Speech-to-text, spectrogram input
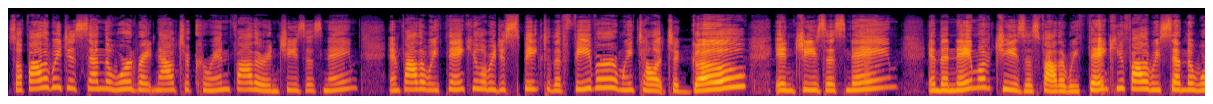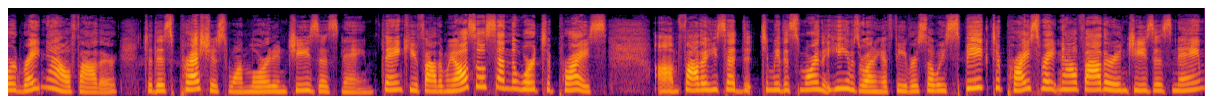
So, Father, we just send the word right now to Corinne, Father, in Jesus' name. And, Father, we thank you, Lord. We just speak to the fever and we tell it to go in Jesus' name. In the name of Jesus, Father, we thank you, Father. We send the word right now, Father, to this precious one, Lord, in Jesus' name. Thank you, Father. we also send the word to Price. Um, Father, he said to me this morning that he was running a fever. So we speak to Price right now, Father, in Jesus' name.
